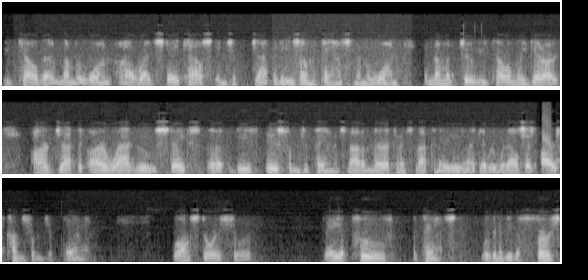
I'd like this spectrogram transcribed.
you tell them number one, I'll write steakhouse in J- Japanese on the pants. Number one, and number two, you tell them we get our our Jap- our wagyu steaks uh, beef is from Japan. It's not American. It's not Canadian like everyone else's. Ours comes from Japan. Long story short, they approve the pants. We're going to be the first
